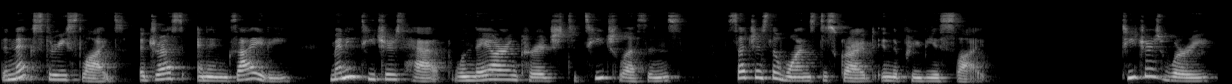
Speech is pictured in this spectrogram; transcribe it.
The next three slides address an anxiety many teachers have when they are encouraged to teach lessons such as the ones described in the previous slide. Teachers worry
